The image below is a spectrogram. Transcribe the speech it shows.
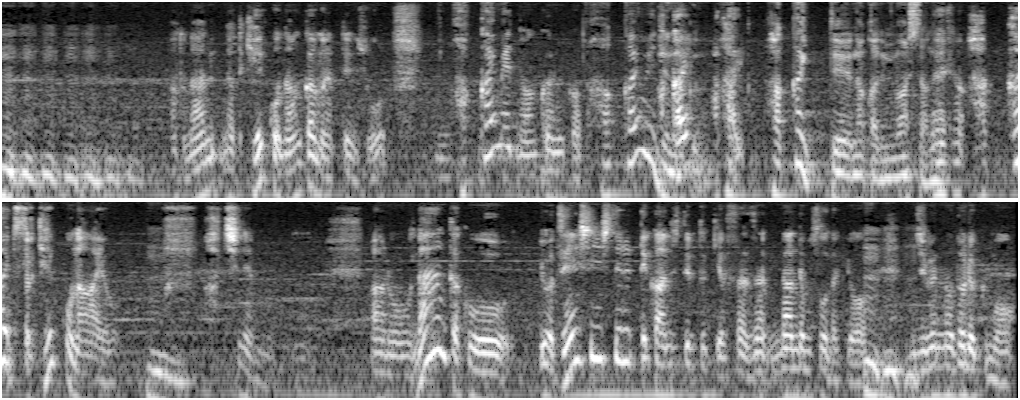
うんうんうんうんうんうんあとなん、だって結構何回もやってんでしょ？8回目？何回目か。8回目でなく？8回？8, 回。って中で見ましたね、ね8回って言ったら結構長いよ。うん。8年も。うんあの、なんかこう、要は前進してるって感じてるときはさ、ざ何でもそうだけど、うんうんうん。自分の努力も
